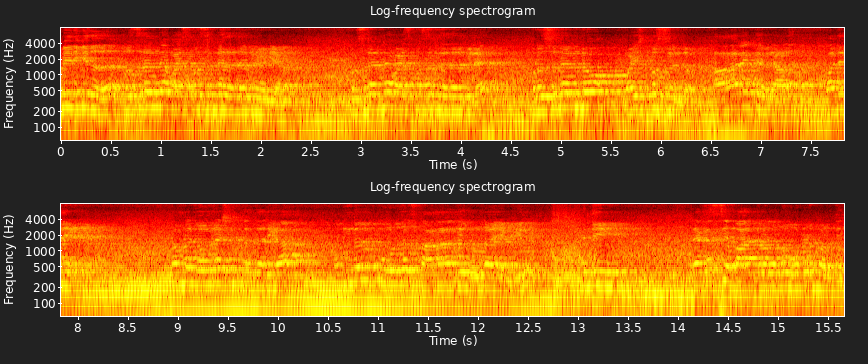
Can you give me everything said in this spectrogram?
കൂടിയിരിക്കുന്നത് പ്രസിഡന്റ് വൈസ് പ്രസിഡന്റ് തെരഞ്ഞെടുപ്പിന് വേണ്ടിയാണ്. പ്രസിഡന്റ് വൈസ് പ്രസിഡന്റ് തെരഞ്ഞെടുപ്പിൽ പ്രസിഡന്റോ വൈസ് പ്രസിഡന്റോ ആരെങ്കിലും ഒരാൾ വനിതയായിരിക്കും നമ്മൾ നോമിനേഷൻ തരിക ഒന്നിൽ കൂടുതൽ സ്ഥാനാർത്ഥികൾ ഉണ്ടായെങ്കിൽ എന്ത് ചെയ്യും? രഹസ്യ ബാലറ്റുള്ള വോട്ടെടുപ്പ് നടത്തി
